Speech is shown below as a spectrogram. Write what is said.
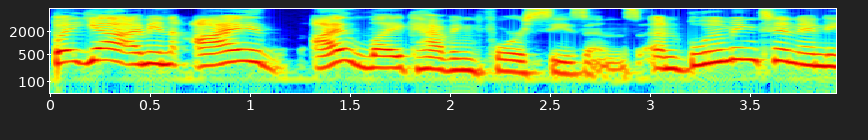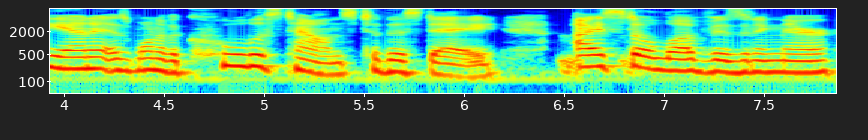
but yeah i mean i i like having four seasons and bloomington indiana is one of the coolest towns to this day. I still love visiting there.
